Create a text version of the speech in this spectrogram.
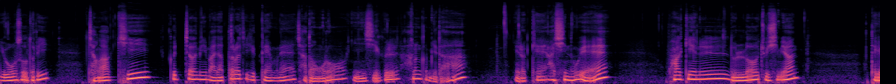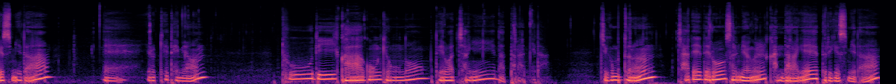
요소들이 정확히 끝점이 맞아 떨어지기 때문에 자동으로 인식을 하는 겁니다. 이렇게 하신 후에 확인을 눌러 주시면 되겠습니다. 네, 이렇게 되면 2D 가공 경로 대화창이 나타납니다. 지금부터는 차례대로 설명을 간단하게 드리겠습니다.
